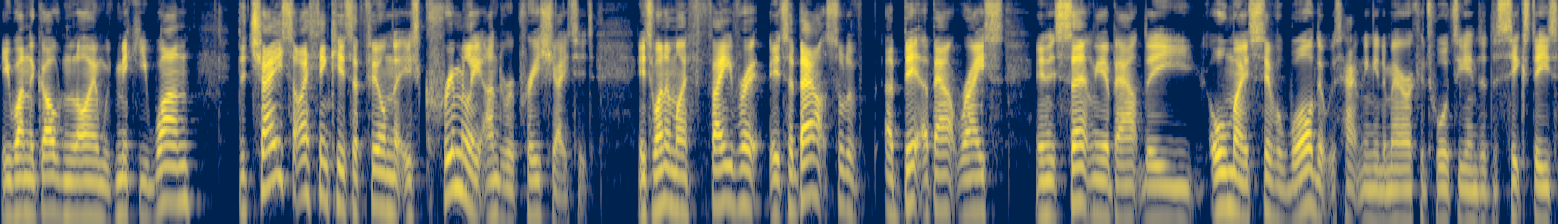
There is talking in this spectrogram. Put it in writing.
He won the Golden Lion with Mickey One. The Chase, I think, is a film that is criminally underappreciated. It's one of my favourite. It's about sort of a bit about race, and it's certainly about the almost civil war that was happening in America towards the end of the 60s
